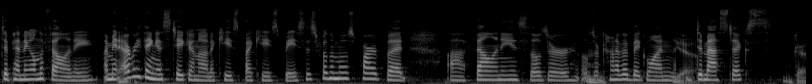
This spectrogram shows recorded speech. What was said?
depending on the felony. I mean, everything is taken on a case by case basis for the most part, but uh, felonies, those are those are kind of a big one. Mm. Yeah. Domestics, Okay.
